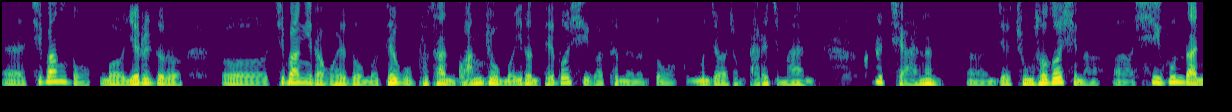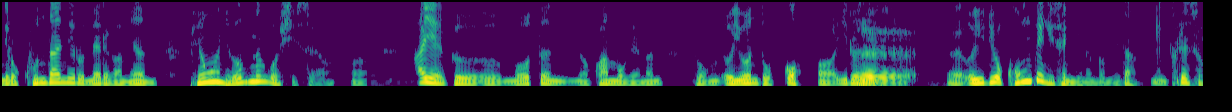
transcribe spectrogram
에, 지방도 뭐 예를 들어 어 지방이라고 해도 뭐 대구, 부산, 광주 뭐 이런 대도시 같으면은 또 문제가 좀 다르지만 그렇지 않은 어 이제 중소도시나 아, 시군 단위로 군 단위로 내려가면 병원이 없는 곳이 있어요. 어 아예 그뭐 어떤 과목에는 동 의원도 없고 어 이런 네. 에, 의료 공백이 생기는 겁니다. 음, 그래서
